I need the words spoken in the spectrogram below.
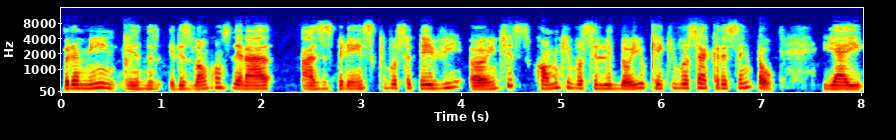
Para mim, eles, eles vão considerar as experiências que você teve antes, como que você lidou e o que que você acrescentou. E aí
